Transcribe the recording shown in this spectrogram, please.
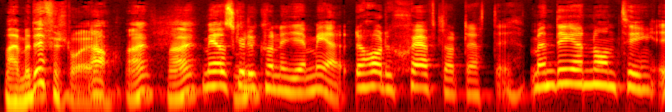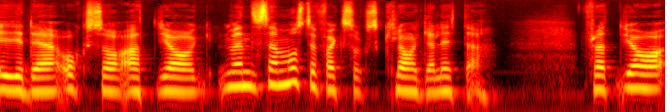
Nej men det förstår jag. Ja. Nej, nej. Men jag skulle kunna ge mer. Det har du självklart rätt i. Men det är någonting i det också att jag, men sen måste jag faktiskt också klaga lite. För att jag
